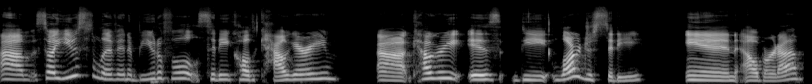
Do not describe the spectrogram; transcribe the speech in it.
Um, so I used to live in a beautiful city called Calgary. Uh, Calgary is the largest city in Alberta.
